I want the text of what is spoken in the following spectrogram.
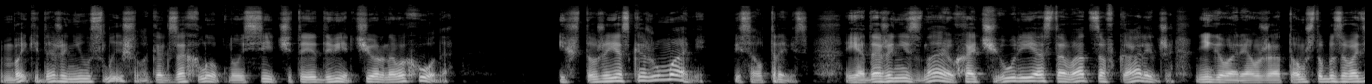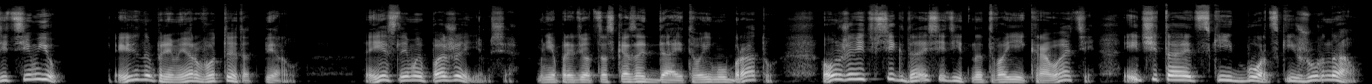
Бекки даже не услышала, как захлопнулась сетчатая дверь черного хода. «И что же я скажу маме?» писал Трэвис. «Я даже не знаю, хочу ли я оставаться в колледже, не говоря уже о том, чтобы заводить семью. Или, например, вот этот перл. Если мы поженимся, мне придется сказать «дай» твоему брату. Он же ведь всегда сидит на твоей кровати и читает скейтбордский журнал.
